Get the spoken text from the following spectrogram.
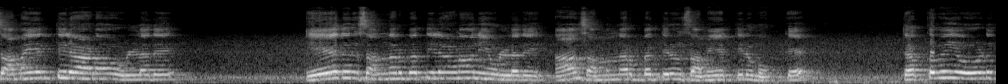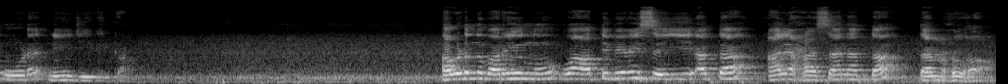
സമയത്തിലാണോ ഉള്ളത് ഏതൊരു സന്ദർഭത്തിലാണോ നീ ഉള്ളത് ആ സന്ദർഭത്തിലും സമയത്തിലുമൊക്കെ തക്കവയോടുകൂടെ നീ ജീവിക്കണം. അവിടുന്ന് പറയുന്നു അൽ തംഹുഹ.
